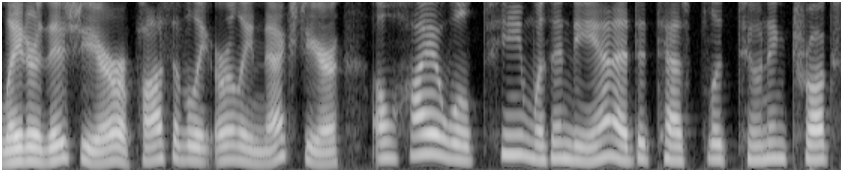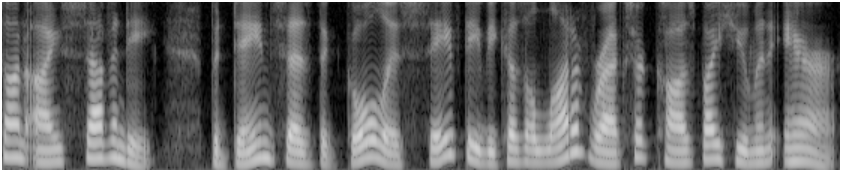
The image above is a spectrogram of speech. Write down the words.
Later this year, or possibly early next year, Ohio will team with Indiana to test platooning trucks on I 70. Bodane says the goal is safety because a lot of wrecks are caused by human error.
